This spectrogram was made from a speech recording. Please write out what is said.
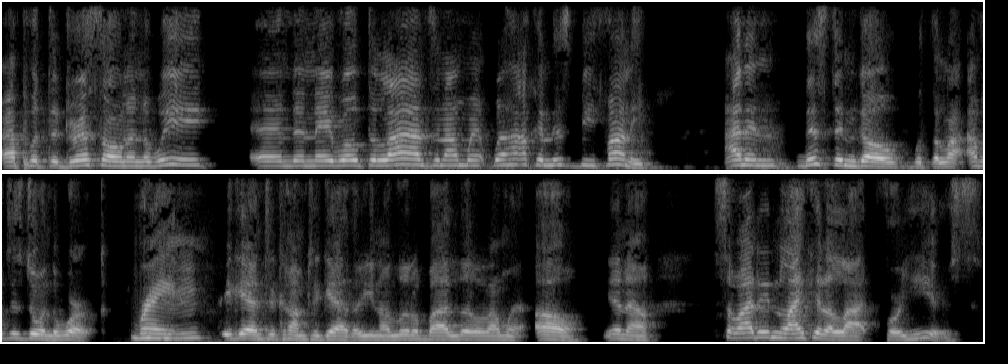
I put the dress on and the wig, and then they wrote the lines, and I went, "Well, how can this be funny?" I didn't. This didn't go with the line. I was just doing the work. right. Mhm. Began to come together. You know, little by little. I went, "Oh, you know." So I didn't like it a lot for years.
